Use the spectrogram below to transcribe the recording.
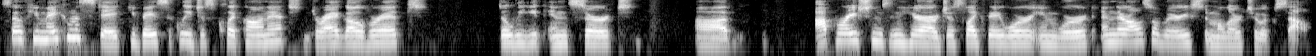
So if you make a mistake, you basically just click on it, drag over it, delete, insert. Uh, operations in here are just like they were in Word, and they're also very similar to Excel.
